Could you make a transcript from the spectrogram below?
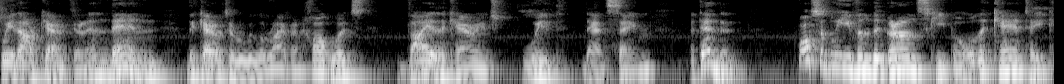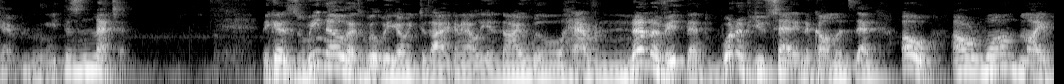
with our character, and then the character will arrive at Hogwarts via the carriage with that same attendant. Possibly even the groundskeeper or the caretaker. It doesn't matter. Because we know that we'll be going to Diagon Alley, and I will have none of it that one of you said in the comments that, oh, our wand might,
